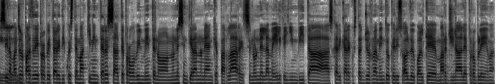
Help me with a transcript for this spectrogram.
sì, la maggior parte dei proprietari di queste macchine interessate probabilmente no, non ne sentiranno neanche parlare, se non nella mail che gli invita a scaricare questo aggiornamento che risolve qualche marginale problema.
